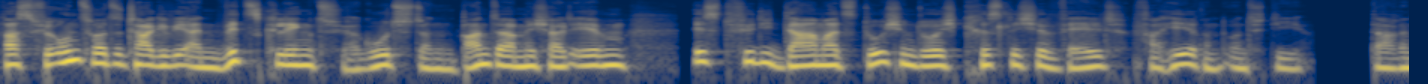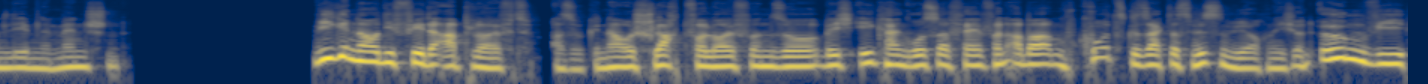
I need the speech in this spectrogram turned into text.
Was für uns heutzutage wie ein Witz klingt, ja gut, dann bannt er mich halt eben, ist für die damals durch und durch christliche Welt verheerend und die darin lebenden Menschen. Wie genau die Fehde abläuft, also genaue Schlachtverläufe und so, bin ich eh kein großer Fan von, aber kurz gesagt, das wissen wir auch nicht. Und irgendwie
